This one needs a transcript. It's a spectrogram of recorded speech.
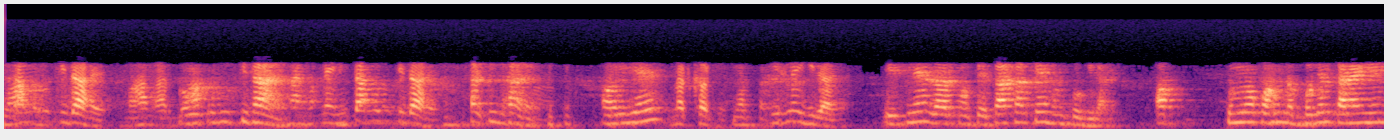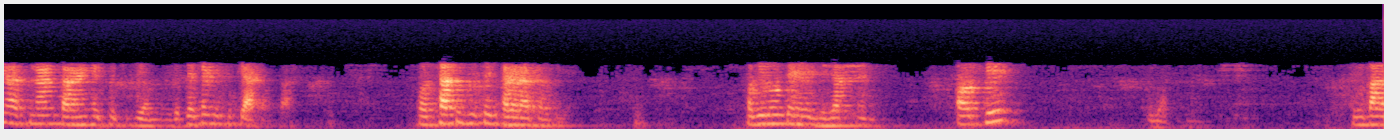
महाप्रभु सीधा है महाप्रभु है। सीधा है। सीधा है। और ये नटखट है इसने गिरा है। इसने लड़कों से क्या करके हमको गिराया अब तुम लोग को हम न भोजन कराएँगे न, स्नान कराएँगे, कुछ भी हम जैसे जैसे क्या करता है। और ठाकुर जी से झगड़ा कर दिया। कभी रोते हैं झिझकते हैं। और फिर उनका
